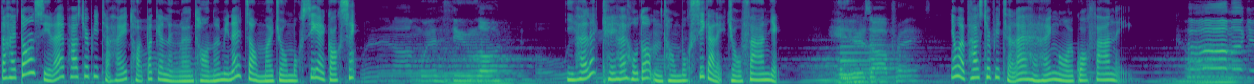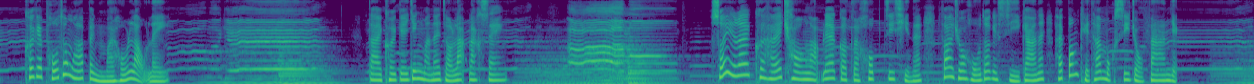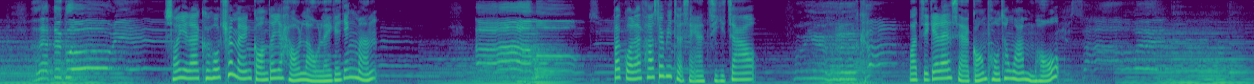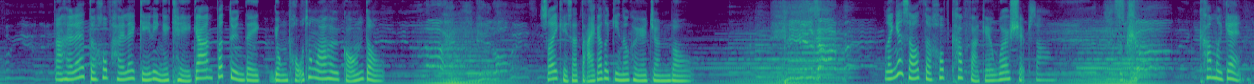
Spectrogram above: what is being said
但系当时咧，Pastor Peter 喺台北嘅灵粮堂里面咧，就唔系做牧师嘅角色，而系咧企喺好多唔同牧师隔篱做翻译。因为 Pastor Peter 咧系喺外国翻嚟，佢嘅普通话并唔系好流利。但系佢嘅英文呢就甩甩声，所以呢，佢喺创立呢一个 t hope 之前呢，花咗好多嘅时间呢，喺帮其他牧师做翻译。所以呢，佢好出名，讲得一口流利嘅英文。不过呢 p a s t o r Peter 成日自嘲，话自己呢成日讲普通话唔好。但系呢 t h e Hope 喺呢几年嘅期间，不断地用普通话去讲道，所以其实大家都见到佢嘅进步。另一首 The Hope Cover 嘅 Worship song，Come Again。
